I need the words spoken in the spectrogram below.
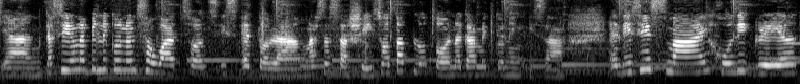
Yan. Kasi yung nabili ko nun sa Watsons is ito lang. Nasa sachet. So, tatlo to. Nagamit ko na yung isa. And this is my Holy Grail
